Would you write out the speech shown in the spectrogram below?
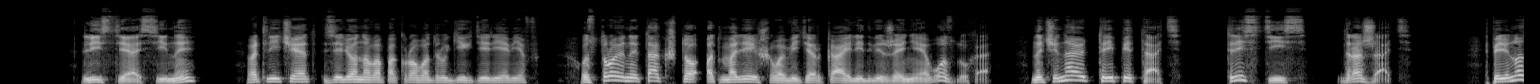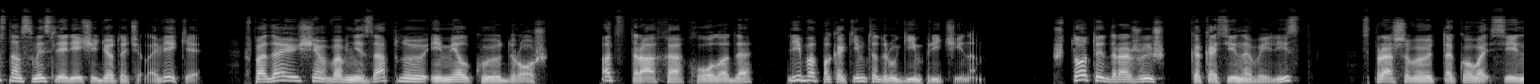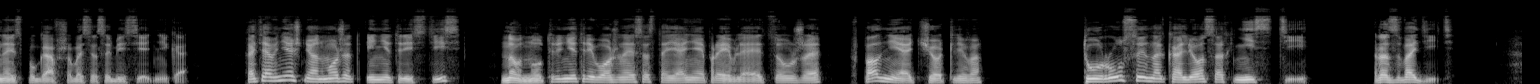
Листья осины, в отличие от зеленого покрова других деревьев, устроены так, что от малейшего ветерка или движения воздуха начинают трепетать, трястись, дрожать. В переносном смысле речь идет о человеке, впадающем во внезапную и мелкую дрожь от страха, холода, либо по каким-то другим причинам. «Что ты дрожишь, как осиновый лист?» Спрашивают такого сильно испугавшегося собеседника, хотя внешне он может и не трястись, но внутреннее тревожное состояние проявляется уже вполне отчетливо. Турусы на колесах нести, разводить,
